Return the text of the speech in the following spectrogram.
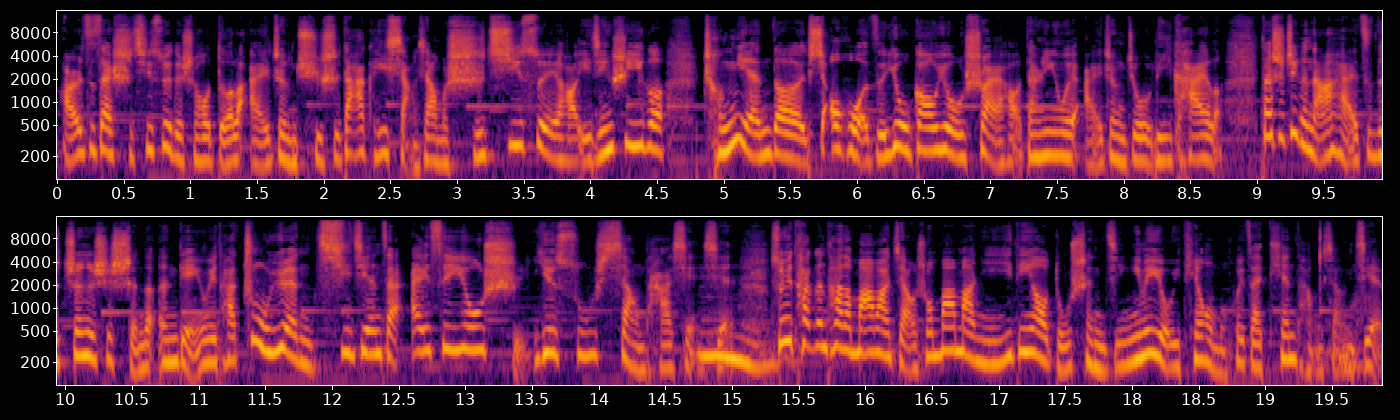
儿子在十七岁的时候得了癌症去世。大家可以想象嘛，十七岁哈，已经是一个成年的小伙子，又高又帅哈，但是因为癌症就离开了。但是这个男孩子的真的是神的恩典，因为他住院期间在哀。ICU 使耶稣向他显现，所以他跟他的妈妈讲说：“妈妈，你一定要读圣经，因为有一天我们会在天堂相见。”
